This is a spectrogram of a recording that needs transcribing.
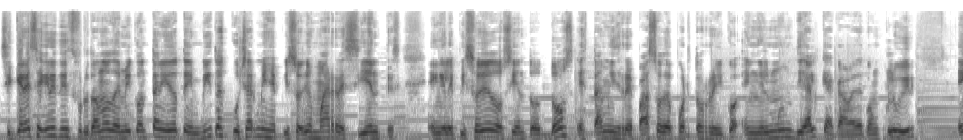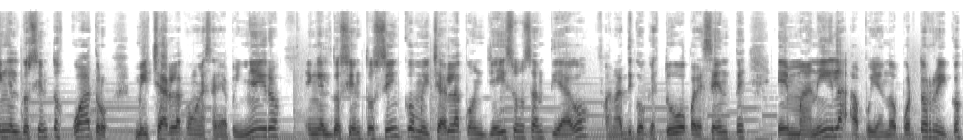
Si quieres seguir disfrutando de mi contenido, te invito a escuchar mis episodios más recientes. En el episodio 202 está mi repaso de Puerto Rico en el Mundial que acaba de concluir. En el 204, mi charla con Asaya Piñeiro. En el 205, mi charla con Jason Santiago, fanático que estuvo presente en Manila apoyando a Puerto Rico.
